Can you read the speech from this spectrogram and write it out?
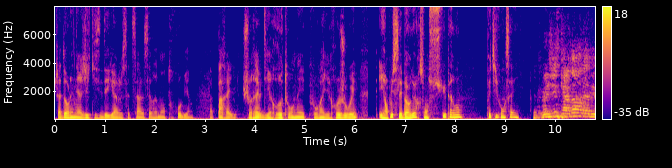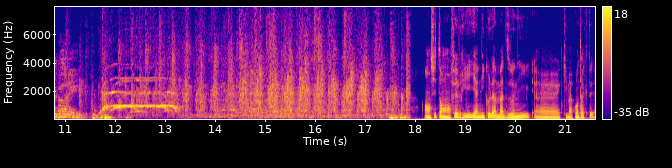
J'adore l'énergie qui se dégage de cette salle, c'est vraiment trop bien. Pareil, je rêve d'y retourner, pour pouvoir y rejouer. Et en plus, les burgers sont super bons. Petit conseil. Ensuite, en février, il y a Nicolas Mazzoni euh, qui m'a contacté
